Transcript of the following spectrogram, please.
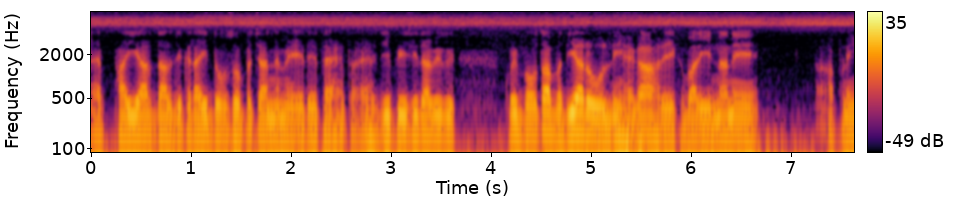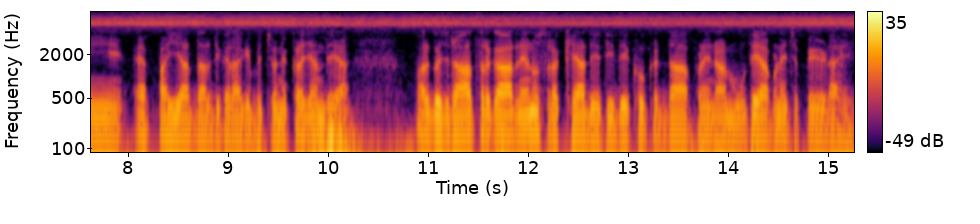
ਐਫਆਈਆਰ ਦਰਜ ਕਰਾਈ 295 ਏ ਦੇ ਤਹਿਤ। ਐਸਜੀਪੀਸੀ ਦਾ ਵੀ ਕੋਈ- ਕੋਈ ਬਹੁਤਾ ਵਧੀਆ ਰੋਲ ਨਹੀਂ ਹੈਗਾ, ਹਰੇਕ ਵਾਰੀ ਇਹਨਾਂ ਨੇ ਆਪਣੀ ਐਫਆਈਆਰ ਦਰਜ ਕਰਾ ਕੇ ਵਿੱਚੋਂ ਨਿਕਲ ਜਾਂਦੇ ਆ। ਪਰ ਗੁਜਰਾਤ ਸਰਕਾਰ ਨੇ ਉਹਨੂੰ ਸੁਰੱਖਿਆ ਦੇਤੀ। ਦੇਖੋ ਕਿੱਡਾ ਆਪਣੇ ਨਾਲ ਮੂੰਹ ਤੇ ਆਪਣੇ ਚਪੇੜ ਆ ਇਹ।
